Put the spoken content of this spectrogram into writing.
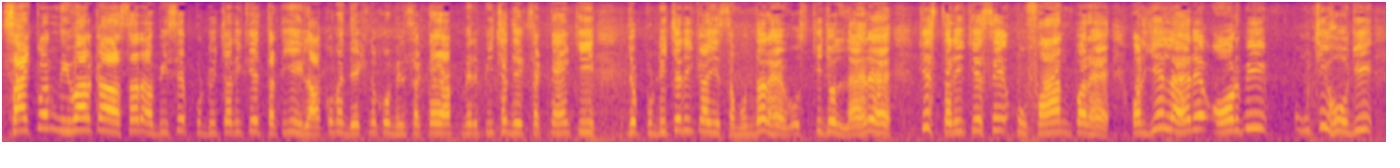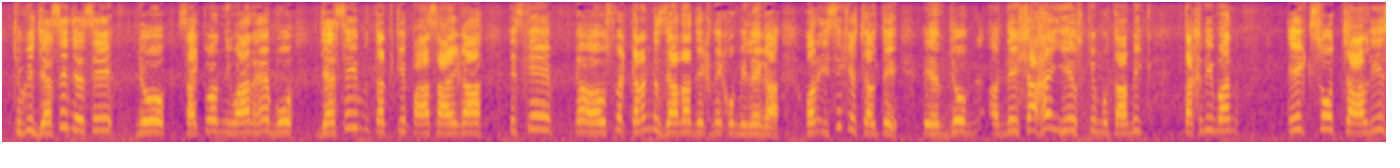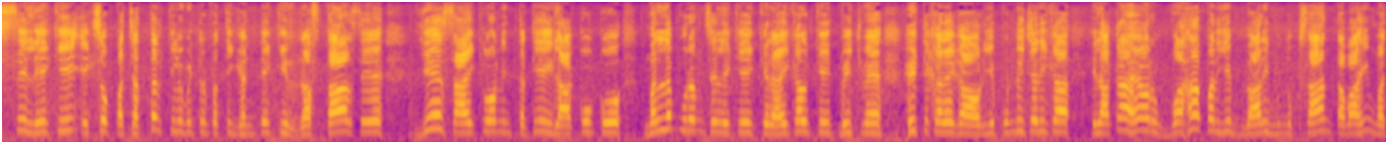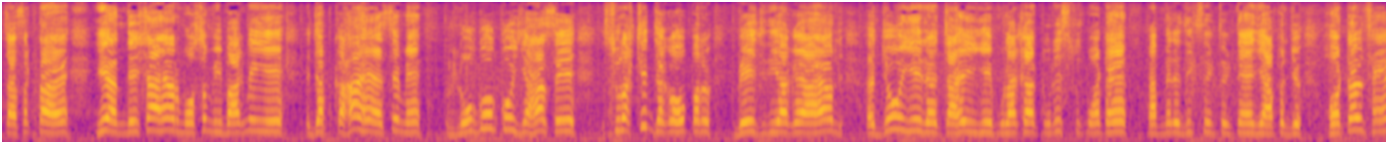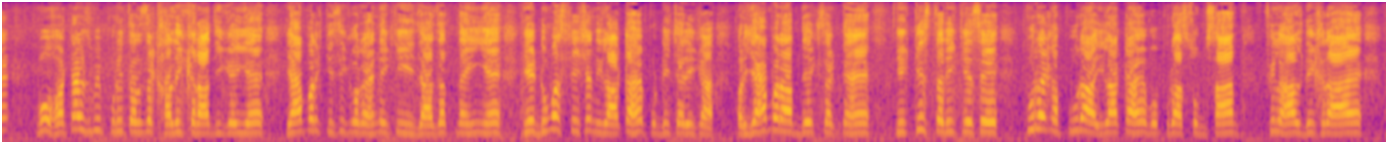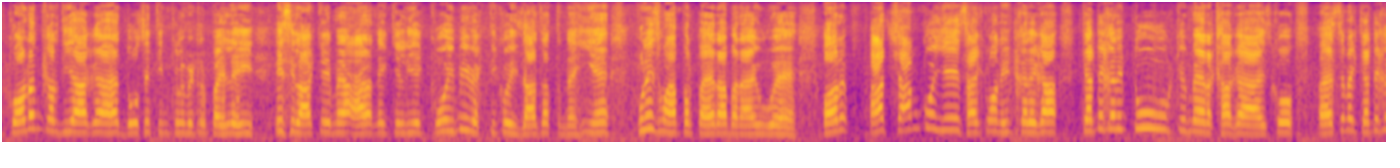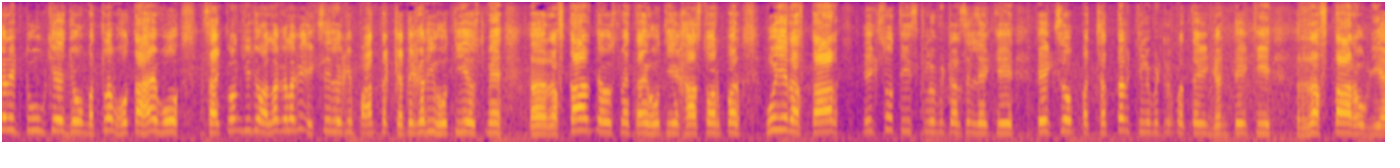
साइक्लोन निवार का असर अभी से पुडुचेरी के तटीय इलाकों में देखने को मिल सकता है। आप मेरे पीछे देख सकते हैं कि जो पुडुचेरी का ये समुंदर है, उसकी जो लहरें है, किस तरीके से उफान पर है। और ये लहरें और भी ऊँची होगी, क्योंकि जैसे जैसे जो साइक्लोन निवार है, वो जैसे ही तट के पास आएगा, इसके उसमें करंट ज़्यादा देखने को मिलेगा। और इसी के चलते जो अंदेशा है, ये उसके मुताबिक तकरीबन 140 से लेके 175 किलोमीटर प्रति घंटे की रफ्तार से ये साइक्लोन इन तटीय इलाकों को मल्लपुरम से लेके किराईकल के बीच में हिट करेगा और ये पुंडुचेरी का इलाका है और वहाँ पर ये भारी नुकसान, तबाही मचा सकता है, ये अंदेशा है और मौसम विभाग ने ये जब कहा है, ऐसे में लोगों को यहाँ से सुरक्षित जगहों पर भेज दिया गया है और जो ये चाहे ये पुला का टूरिस्ट स्पॉट है, आप मेरे दिख सकते हैं, यहाँ पर जो होटल्स हैं वो होटल्स भी पूरी तरह से खाली करा दी गई है। यहाँ पर किसी को रहने की इजाज़त नहीं है। ये डुमा स्टेशन इलाका है पुडुचेरी का और यहाँ पर आप देख सकते हैं कि किस तरीके से पूरे का पूरा इलाका है, वो पूरा सुमसान फ़िलहाल दिख रहा है। कॉर्डन कर दिया गया है। दो से तीन किलोमीटर पहले ही इस इलाके में आने के लिए कोई भी व्यक्ति को इजाज़त नहीं है। पुलिस वहाँ पर पहरा बनाए हुए है और आज शाम को ये साइक्लोन हिट करेगा। कैटेगरी टू के में रखा गया है इसको। ऐसे में कैटेगरी टू के जो मतलब होता है वो साइक्लोन की जो अलग अलग एक से लेकर पाँच तक कैटेगरी होती है, उसमें रफ्तार उसमें तय होती है ख़ासतौर पर। वो ये रफ्तार 130 किलोमीटर से लेके 175 किलोमीटर प्रति घंटे की रफ्तार होगी।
